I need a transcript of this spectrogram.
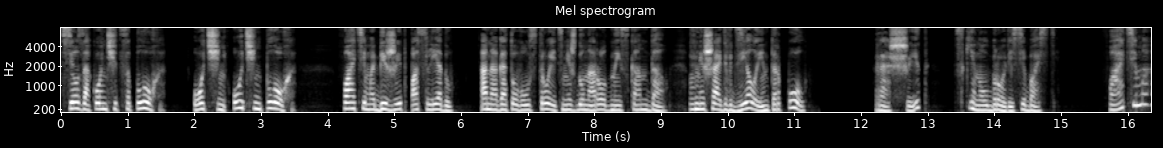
Все закончится плохо. Очень-очень плохо. Фатима бежит по следу. Она готова устроить международный скандал — вмешать в дело Интерпол. «Рашид?» — скинул брови Себасти. «Фатима?»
